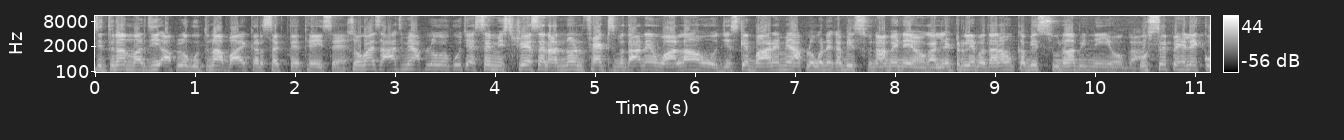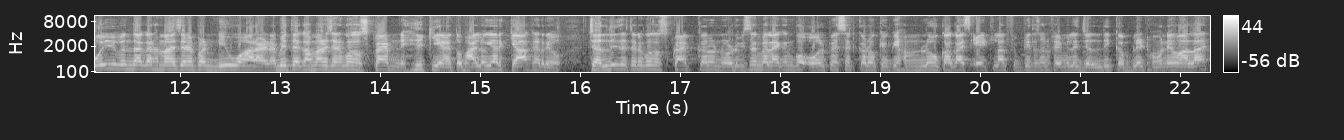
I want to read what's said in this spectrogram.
जितना मर्ज़ी आप लोग उतना बाय कर सकते थे इसे। सो so आज मैं आप लोगों को कुछ ऐसे मिस्ट्रियस एंड अननोन फैक्ट्स बताने वाला हूँ, जिसके बारे में आप लोगों ने कभी सुना भी नहीं होगा। लिटरली बता रहा हूँ, कभी सुना भी नहीं होगा। उससे पहले कोई भी बंदा अगर हमारे चैनल पर न्यू आ रहा है, अभी तक हमारे चैनल को सब्सक्राइब नहीं किया है तो भाई लोग यार क्या कर रहे हो? जल्दी से चैनल को सब्सक्राइब करो नोटिफिकेशन बेल आइकन को ऑल पे सेट करो, क्योंकि हम लोग का guys 8 lakh fifty thousand family जल्दी कंप्लीट होने वाला है।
